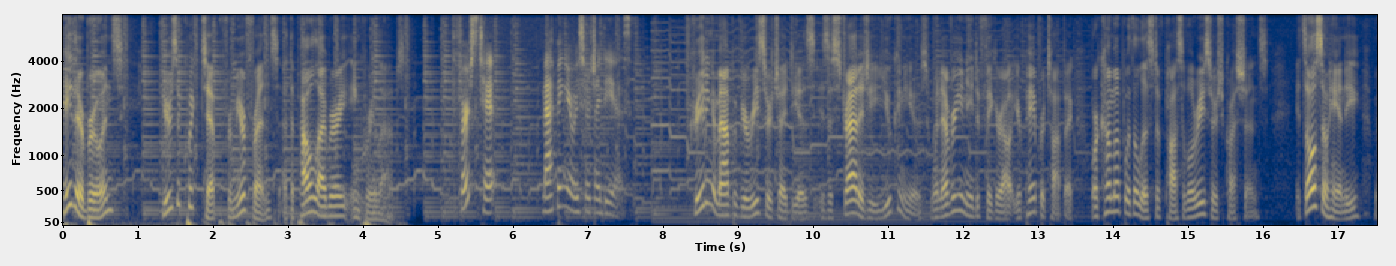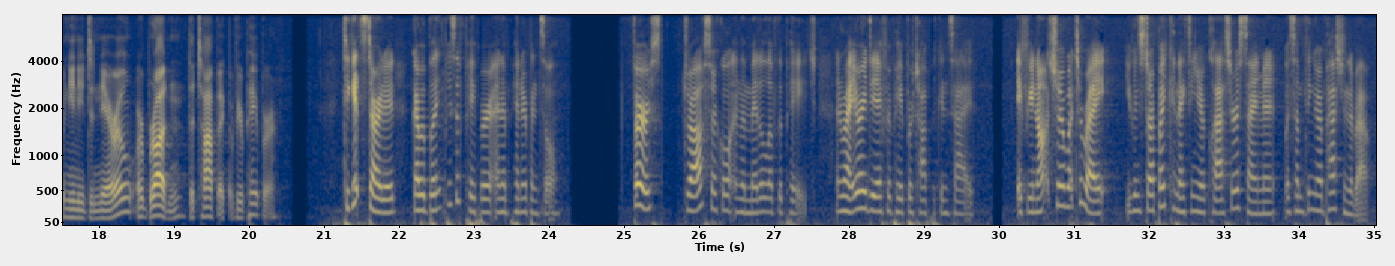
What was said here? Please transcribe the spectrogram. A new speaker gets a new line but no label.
Hey there, Bruins! Here's a quick tip from your friends at the Powell Library Inquiry Labs.
First tip, mapping your research ideas.
Creating a map of your research ideas is a strategy you can use whenever you need to figure out your paper topic or come up with a list of possible research questions. It's also handy when you need to narrow or broaden the topic of your paper.
To get started, grab a blank piece of paper and a pen or pencil. First, draw a circle in the middle of the page and write your idea for paper topic inside. If you're not sure what to write, you can start by connecting your class or assignment with something you're passionate about.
